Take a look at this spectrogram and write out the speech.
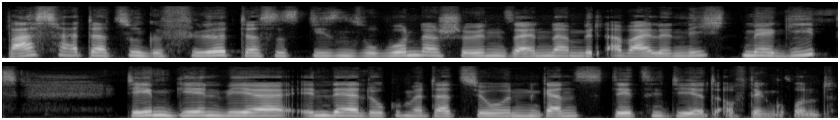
Was hat dazu geführt, dass es diesen so wunderschönen Sender mittlerweile nicht mehr gibt? Dem gehen wir in der Dokumentation ganz dezidiert auf den Grund.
